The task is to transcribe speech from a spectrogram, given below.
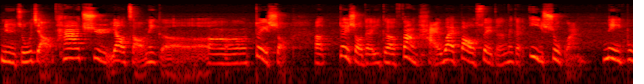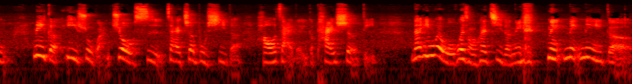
女主角他去要找那个嗯对手，呃对手的一个放海外报税的那个艺术馆内部，那个艺术馆就是在这部戏的豪宅的一个拍摄地。那因为我为什么会记得那 那那那一个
